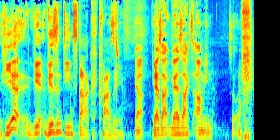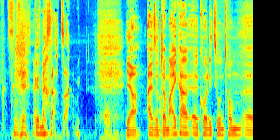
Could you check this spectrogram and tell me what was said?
hier, wir, wir sind Dienstag quasi. Ja, wer, ja. Sagt, wer sagt's Armin? So. genau. Oh. Ja, also ja. Jamaika-Koalition, Tom, äh,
